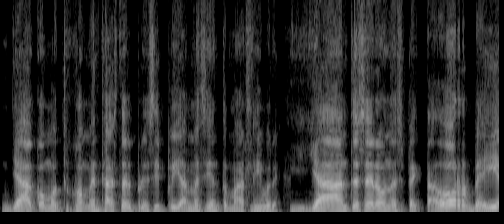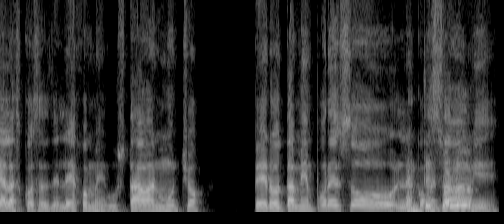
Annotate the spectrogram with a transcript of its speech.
ya como tú comentaste al principio, ya me siento más libre. Y ya antes era un espectador, veía las cosas de lejos, me gustaban mucho, pero también por eso le antes solo... mi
